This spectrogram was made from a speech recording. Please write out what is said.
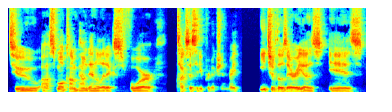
to uh, small compound analytics for toxicity prediction, right? Each of those areas is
